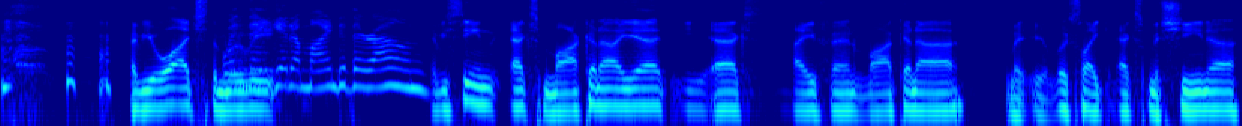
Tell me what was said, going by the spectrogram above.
Have you watched the movie? when movie? they get a mind of their own. Have you seen Ex Machina yet? EX hyphen Machina. It looks like Ex Machina.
